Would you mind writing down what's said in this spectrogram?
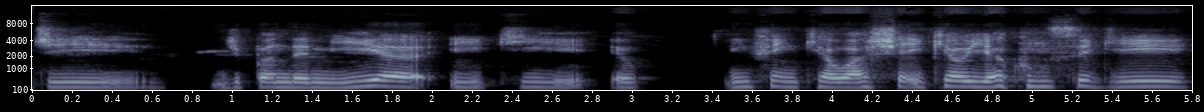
de, de pandemia e que eu enfim, que eu achei que eu ia conseguir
